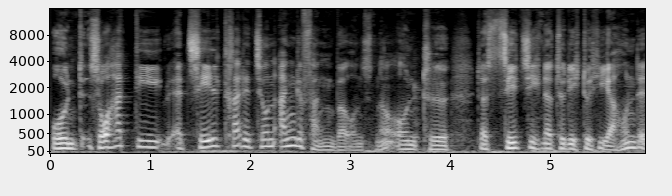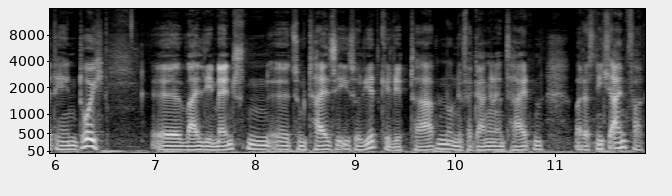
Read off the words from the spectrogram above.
Und so hat die Erzähltradition angefangen bei uns. Ne? Und äh, das zieht sich natürlich durch die Jahrhunderte hindurch äh, weil die Menschen äh, zum Teil sehr isoliert gelebt haben und in vergangenen Zeiten war das nicht einfach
